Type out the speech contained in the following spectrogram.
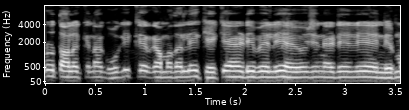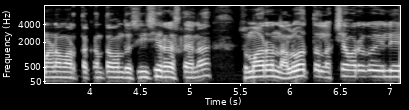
ಶಾಪುರ ತಾಲೂಕಿನ ಗೋಗಿಕೇರ್ ಗ್ರಾಮದಲ್ಲಿ ಕೆಕೆಆರ್ಡಿಬಿಯಲ್ಲಿ ಯೋಜನೆ ಅಡಿಯಲ್ಲಿ ನಿರ್ಮಾಣ ಮಾಡ್ತಕ್ಕಂಥ ಒಂದು ಸಿ ಸಿ ರಸ್ತೆಯನ್ನು ಸುಮಾರು ನಲವತ್ತು ಲಕ್ಷವರೆಗೂ ಇಲ್ಲಿ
